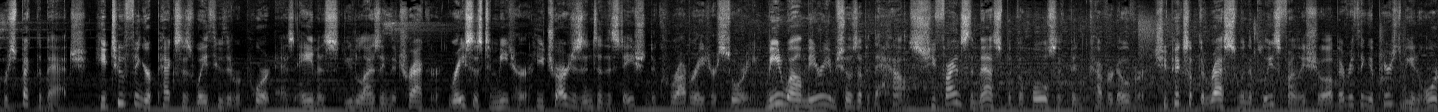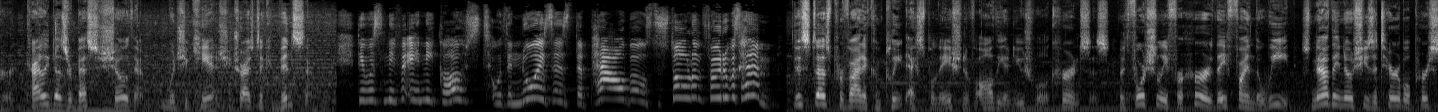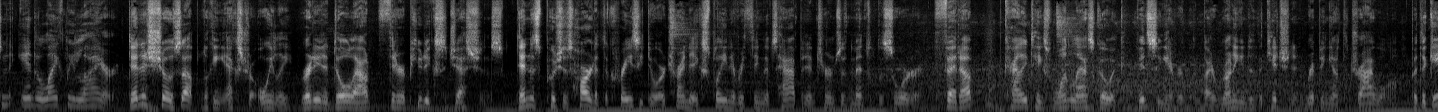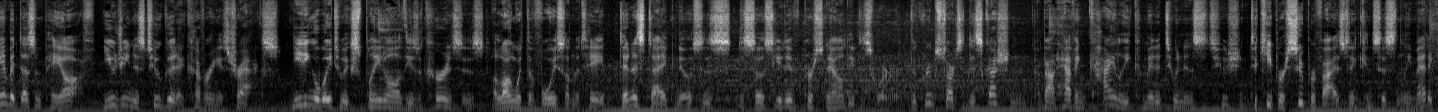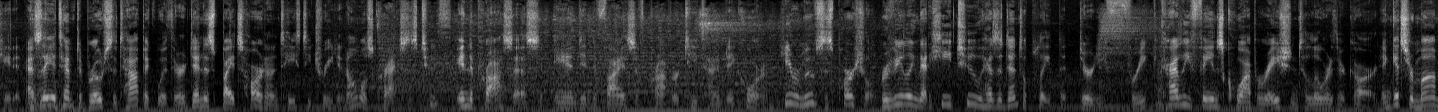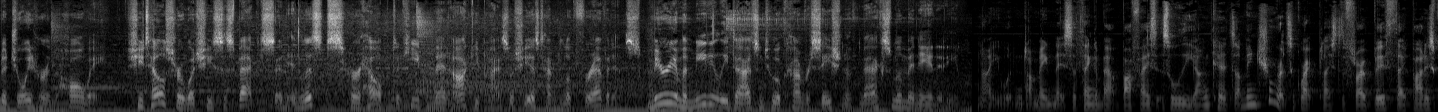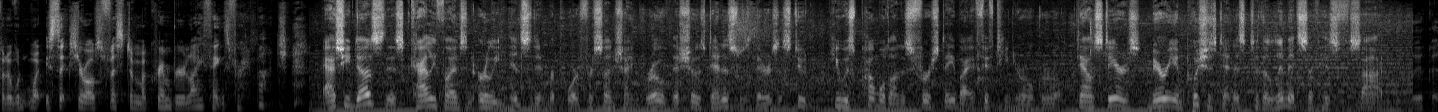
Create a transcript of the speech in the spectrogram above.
respect the badge. He two finger pecks his way through the report as Amos, utilizing the tracker, races to meet her. He charges into the station to corroborate her story. Meanwhile, Miriam shows up at the house. She finds the mess, but the holes have been covered over. She picks up the rest, so when the police finally show up, everything appears to be in order. Kylie does her best to show them. When she can't, she tries to convince them. There was never any ghost, or the noises, the power bills, the stolen food, it was him. This does provide a complete explanation of all the unusual occurrences. Unfortunately for her, they find the weed, so now they know she's a terrible person and a likely liar. Dennis shows up looking extra oily, ready to dole out therapeutic suggestions. Dennis pushes hard at the crazy door, trying to explain everything that's happened in terms of mental disorder. Fed up, Kylie takes one last go at convincing everyone by running into the kitchen and ripping out the drywall. But the gambit doesn't pay off. Eugene is too good at covering his tracks. Needing a way to explain all of these occurrences, along with the voice on the tape, Dennis diagnoses dissociative personality disorder. The group starts a discussion about having Kylie committed to an institution to keep her supervised and consistently medicated. As they attempt to broach the topic with her, Dennis bites hard on a tasty treat and almost cracks his tooth. In the process, and in defiance of proper tea time decorum, he removes his partial, revealing that he too has a dental plate, the dirty freak. Kylie feigns cooperation to lower their guard, and gets her mom to join her in the hallway. She tells her what she suspects and enlists her help to keep men occupied so she has time to look for evidence. Miriam immediately dives into a conversation of maximum inanity. No, you wouldn't. I mean, that's the thing about buffets, it's all the young kids. I mean, sure, it's a great place to throw birthday parties, but I wouldn't want your six year old's fist in my creme brulee, thanks very much. As she does this, Kylie finds an early incident report for Sunshine Grove that shows Dennis was there as a student. He was pummeled on his first day by a 15 year old girl. Downstairs, Miriam pushes Dennis to the limits of his facade.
